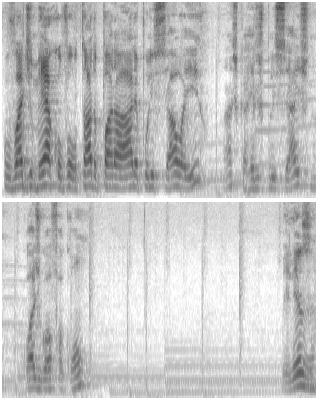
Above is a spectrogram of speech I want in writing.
O Vadimeco voltado para a área policial aí, as carreiras policiais, né? código Alfacom. Beleza?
